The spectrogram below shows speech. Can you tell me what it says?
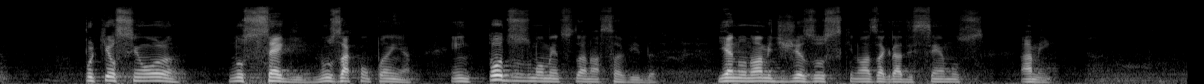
porque o Senhor nos segue, nos acompanha em todos os momentos da nossa vida. E é no nome de Jesus que nós agradecemos. Amém.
